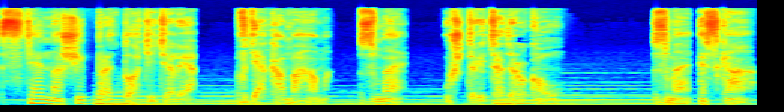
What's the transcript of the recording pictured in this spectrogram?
Ste naši predplatitelia. Vďaka vám sme už 30 rokov. Sme SK.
